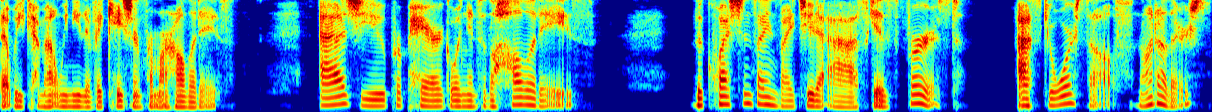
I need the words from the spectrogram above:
that we come out. We need a vacation from our holidays as you prepare going into the holidays, the questions I invite you to ask is first, ask yourself, not others,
